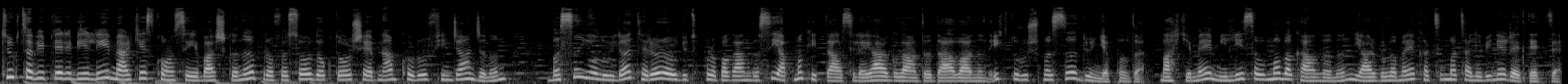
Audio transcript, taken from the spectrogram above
Türk Tabipleri Birliği Merkez Konseyi Başkanı Profesör Doktor Şebnem Korur Fincancı'nın basın yoluyla terör örgütü propagandası yapmak iddiasıyla yargılandığı davanın ilk duruşması dün yapıldı. Mahkeme, Milli Savunma Bakanlığı'nın yargılamaya katılma talebini reddetti.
